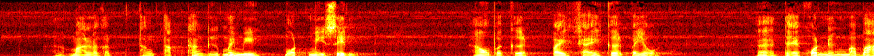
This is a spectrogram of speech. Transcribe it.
ำมาแล้วก็ทั้งตักทั้งดื่มไม่มีหมดมีสิ้น เอาไปเกิดไปใช้เกิดประโยชน์แต่คนหนึ่งมาบ้า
